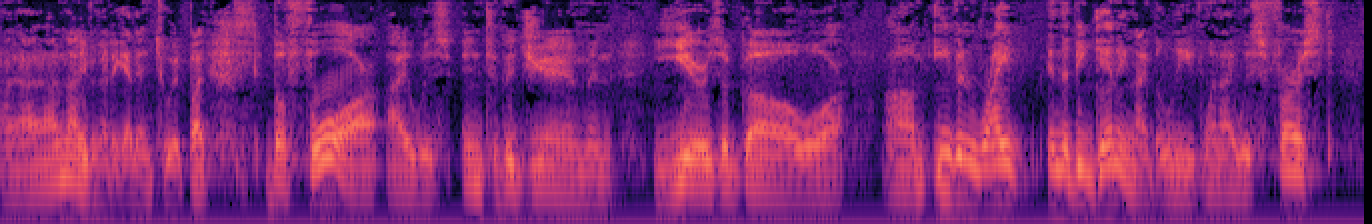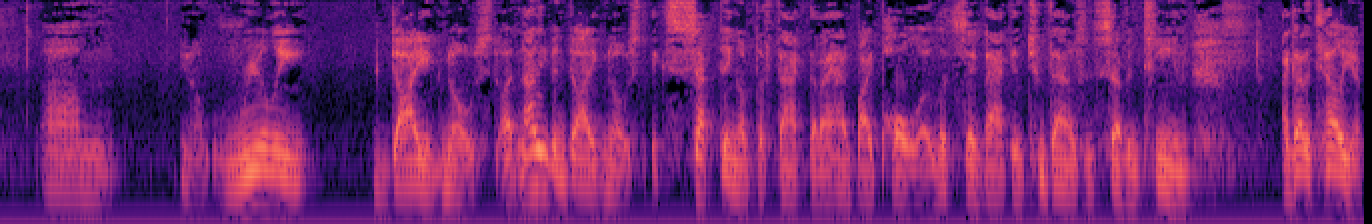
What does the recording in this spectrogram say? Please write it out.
I, am not even going to get into it. But before I was into the gym and years ago, or um, even right in the beginning, I believe, when I was first, um, you know, really diagnosed, uh, not even diagnosed, accepting of the fact that I had bipolar, let's say back in 2017, I got to tell you,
